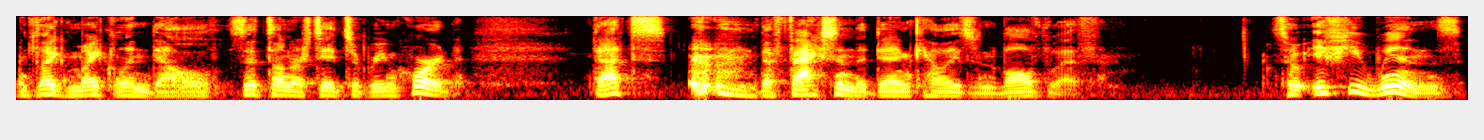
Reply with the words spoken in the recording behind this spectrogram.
It's like Mike Lindell sits on our state supreme court that's the faction that Dan Kelly's involved with. So if he wins,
